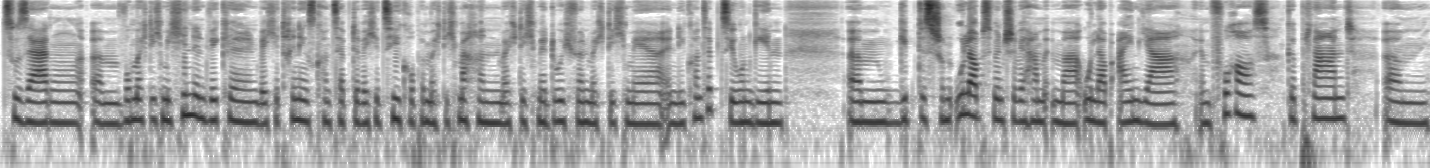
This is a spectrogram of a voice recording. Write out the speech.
zu sagen, ähm, wo möchte ich mich hinentwickeln, welche Trainingskonzepte, welche Zielgruppe möchte ich machen, möchte ich mehr durchführen, möchte ich mehr in die Konzeption gehen. Ähm, gibt es schon Urlaubswünsche? Wir haben immer Urlaub ein Jahr im Voraus geplant ähm,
